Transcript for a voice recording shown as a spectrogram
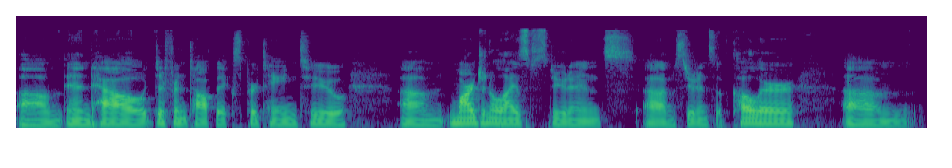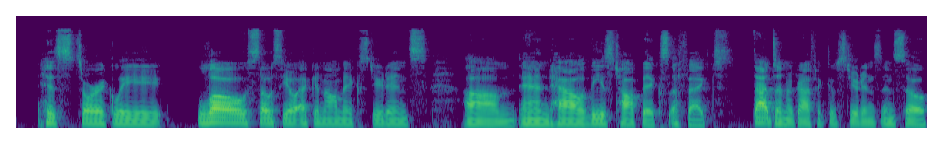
um, and how different topics pertain to um, marginalized students, students of color, um, historically low socioeconomic students um, and how these topics affect that demographic of students. And so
